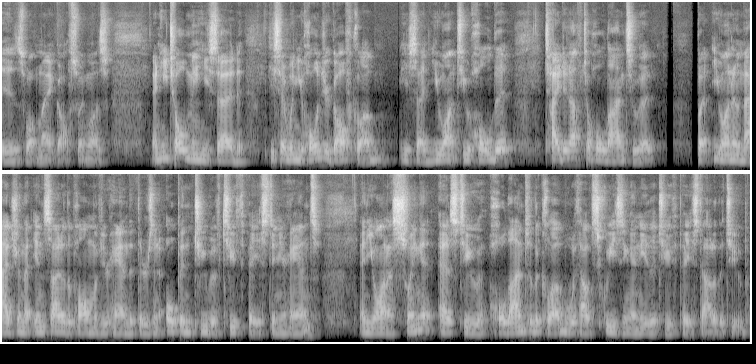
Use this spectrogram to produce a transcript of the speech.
is what my golf swing was. And he told me, he said, he said, when you hold your golf club, he said, you want to hold it tight enough to hold on to it, but you want to imagine that inside of the palm of your hand that there's an open tube of toothpaste in your hand, and you want to swing it as to hold on to the club without squeezing any of the toothpaste out of the tube.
